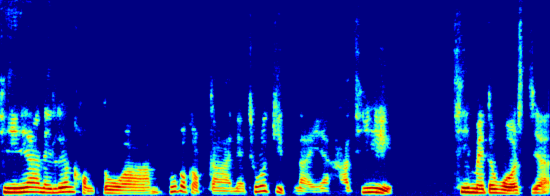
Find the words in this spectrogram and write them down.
ทีนี้ในเรื่องของตัวผู้ประกอบการเนี่ย ธุรกิจไหนอะคะที่ที่ Metaverse เนี่ย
